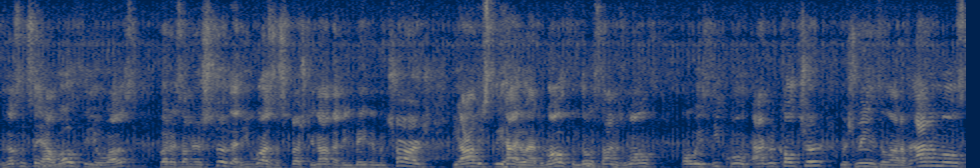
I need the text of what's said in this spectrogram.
it doesn't say how wealthy he was, but it's understood that he was, especially now that he made him in charge. He obviously had, had wealth, and those times wealth always equaled agriculture, which means a lot of animals,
